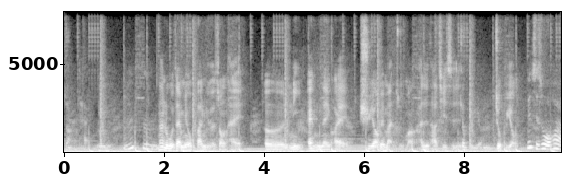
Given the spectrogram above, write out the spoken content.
状态。嗯嗯嗯，那如果在没有伴侣的状态，呃，你 M 那一块需要被满足吗？还是他其实就不用。就不用？因为其实我后来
